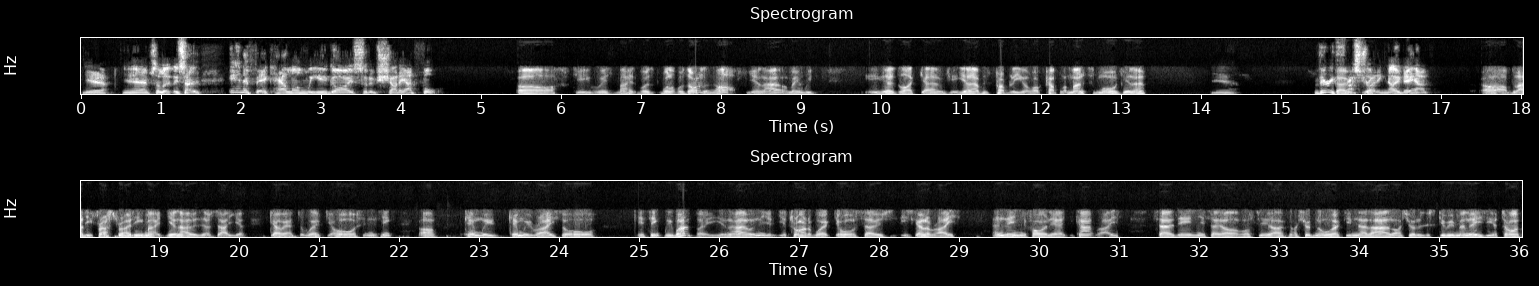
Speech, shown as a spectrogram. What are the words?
Yeah, yeah, absolutely. So, in effect, how long were you guys sort of shut out for? Oh, gee whiz, mate. It was well, it was on and off, you know. I mean, we, you know, like, uh, you know, it was probably oh, a couple of months or more, you know. Yeah, very So, frustrating, no doubt. Oh, bloody frustrating, mate. You know, as I say, you go out to work your horse and you think, oh, can we can we race or you think we won't be, you know, and you, you're trying to work your horse so he's, he's going to race, and then you find out you can't race. So then you say, oh, well, gee, I, I shouldn't have worked him that hard. I should have just given him an easier time.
